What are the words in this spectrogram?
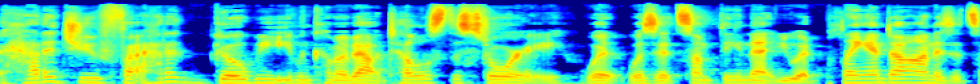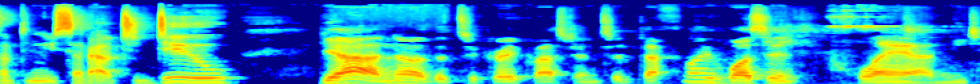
how did you how did goby even come about tell us the story what was it something that you had planned on is it something you set out to do yeah no that's a great question so it definitely wasn't planned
